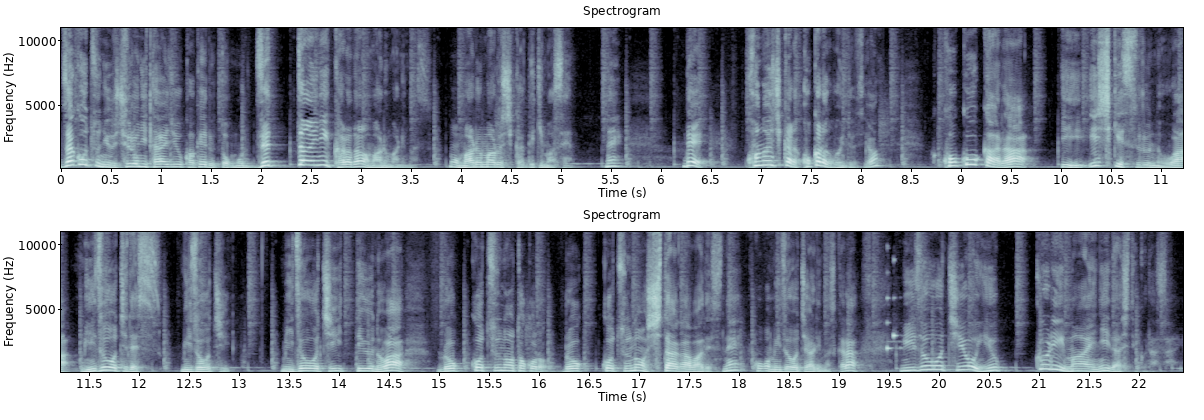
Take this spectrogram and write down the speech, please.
座骨に後ろに体重をかけるともう絶対に体は丸まります。もう丸々しかできません。ね。でこの位置からここからがポイントですよ。ここから意識するのはみぞおちです。みぞおち。みぞおちっていうのは肋骨のところ肋骨の下側ですね。ここみぞおちありますからみぞおちをゆっくり前に出してください。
